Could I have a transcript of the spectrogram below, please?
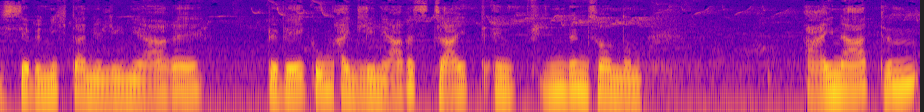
ist eben nicht eine lineare Bewegung, ein lineares Zeitempfinden, sondern Einatmen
